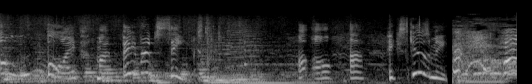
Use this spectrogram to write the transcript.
Oh boy, my favorite seat. Uh-oh, uh, excuse me.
